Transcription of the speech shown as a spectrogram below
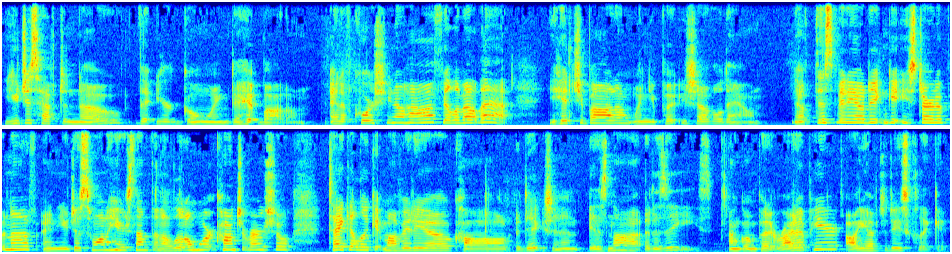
You just have to know that you're going to hit bottom. And of course you know how i feel about that. You hit your bottom when you put your shovel down now, if this video didn't get you stirred up enough and you just want to hear something a little more controversial, take a look at my video called Addiction is Not a Disease. I'm going to put it right up here. All you have to do is click it.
